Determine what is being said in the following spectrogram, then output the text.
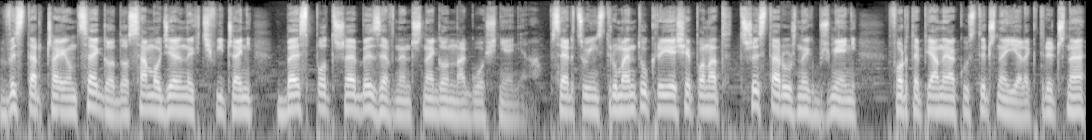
wystarczającego do samodzielnych ćwiczeń bez potrzeby zewnętrznego nagłośnienia. W sercu instrumentu kryje się ponad 300 różnych brzmień, fortepiany akustyczne i elektryczne,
